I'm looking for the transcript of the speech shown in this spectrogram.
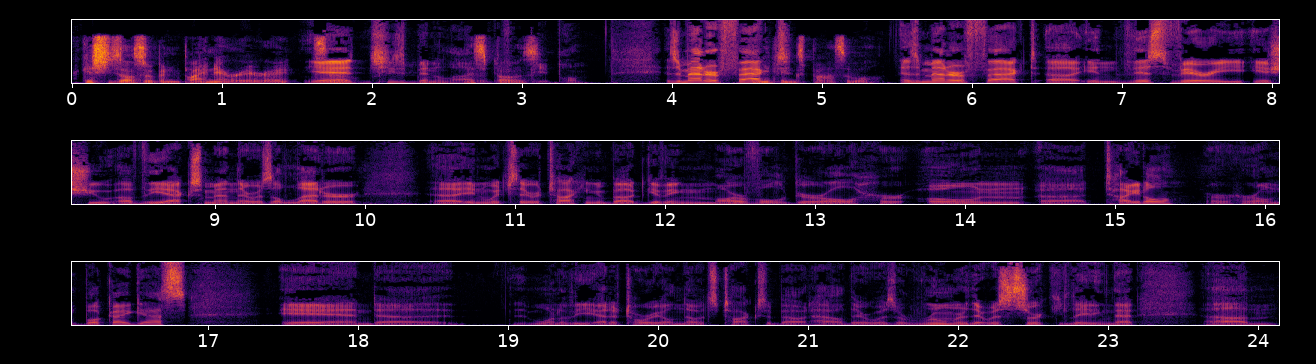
I guess she's also been binary, right? Yeah, So she's been a lot I of suppose. people. As a matter of fact, anything's possible. As a matter of fact, uh, in this very issue of the X Men, there was a letter uh, in which they were talking about giving Marvel Girl her own uh, title or her own book, I guess. And uh, one of the editorial notes talks about how there was a rumor that was circulating that um,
